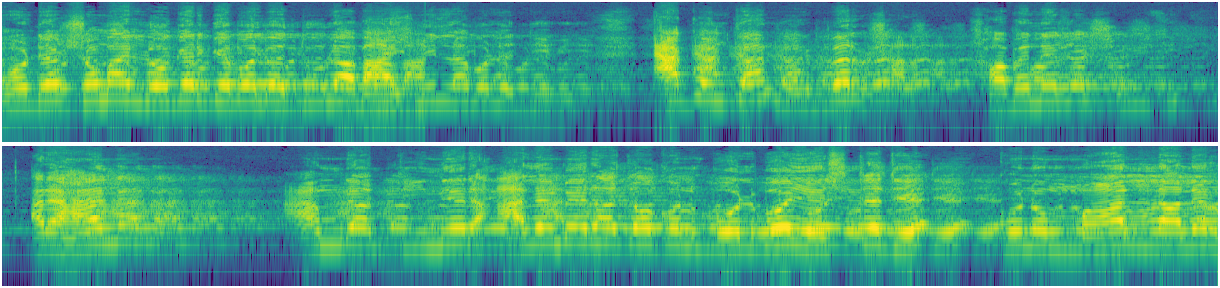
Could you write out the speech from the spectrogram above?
ভোটের সময় লোকেরকে বলবে, দুলা ভাই, বিল্লা বলে দিবি। এখন জান বলবে আরে হ্যাঁ না। আমরা দিনের আলেমেরা যখন বলব স্টেজে, কোন মাল লালের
